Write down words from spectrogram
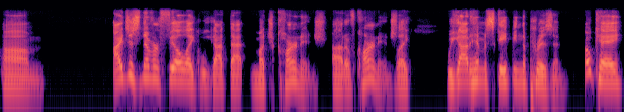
Um, I just never feel like we got that much carnage out of Carnage. Like we got him escaping the prison. Okay.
